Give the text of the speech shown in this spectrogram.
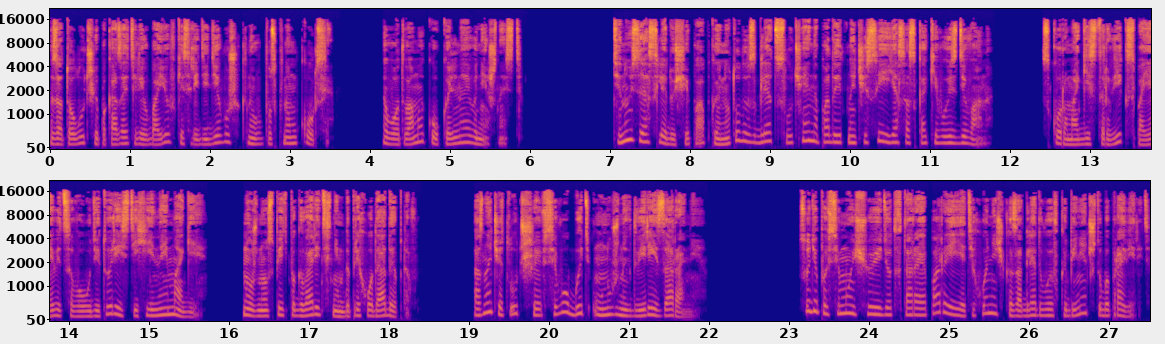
Зато лучшие показатели в боевке среди девушек на выпускном курсе. Вот вам и кукольная внешность. Тянусь за следующей папкой, но тут взгляд случайно падает на часы, и я соскакиваю с дивана. Скоро магистр Викс появится в аудитории стихийной магии. Нужно успеть поговорить с ним до прихода адептов. А значит, лучше всего быть у нужных дверей заранее. Судя по всему, еще идет вторая пара, и я тихонечко заглядываю в кабинет, чтобы проверить.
